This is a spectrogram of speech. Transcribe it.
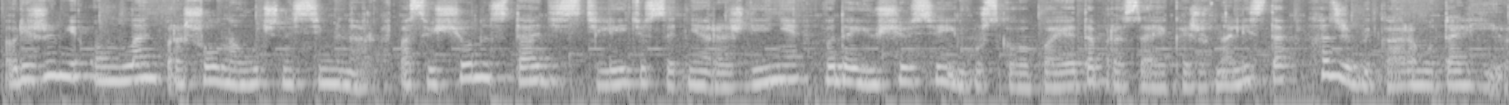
в режиме онлайн прошел научный семинар, посвященный 110-летию со дня рождения выдающегося ингушского поэта, прозаика и журналиста Хаджибекара Мутальева.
